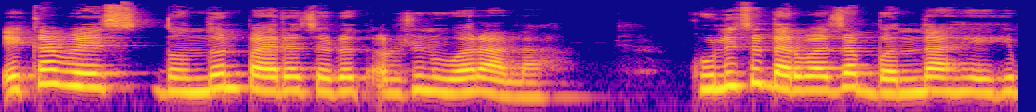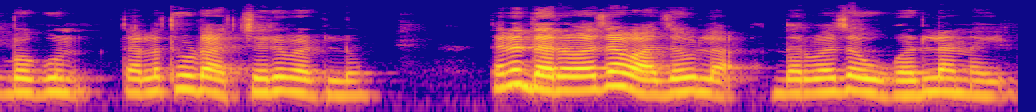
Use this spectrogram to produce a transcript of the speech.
एका वेळेस दोन दोन पायऱ्या चढत अर्जुन वर आला. खोलीचा दरवाजा बंद आहे हे बघून त्याला थोडं आश्चर्य वाटलं. त्याने दरवाजा वाजवला दरवाजा उघडला नाही.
